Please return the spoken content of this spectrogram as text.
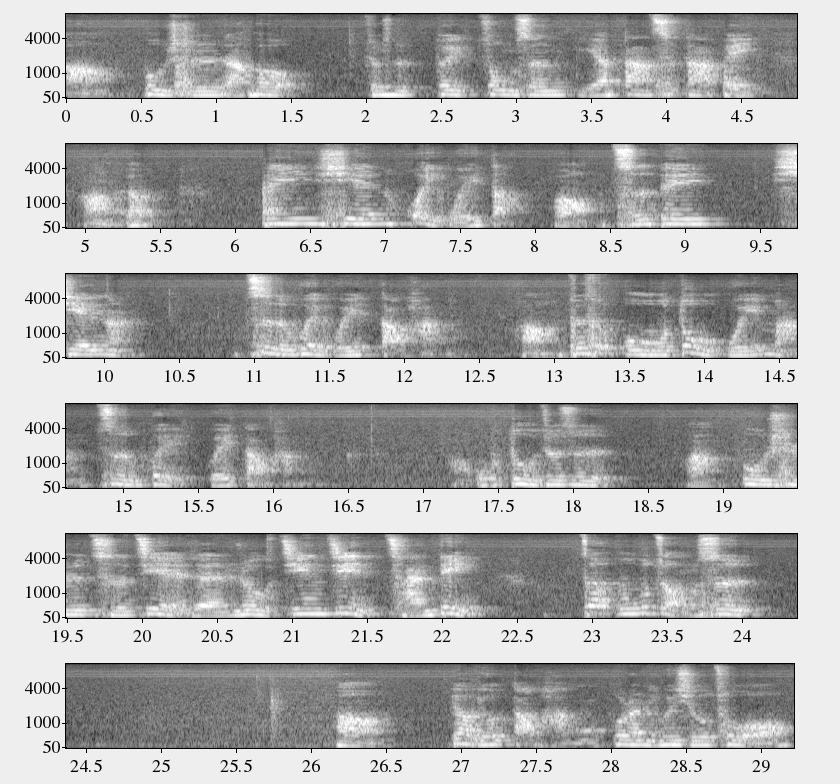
啊，布施，然后就是对众生也要大慈大悲啊，要。悲先慧为导哦，慈悲先呐，智慧为导航，啊，就是五度为盲，智慧为导航，啊，五度就是啊，布施、持戒、忍辱、精进、禅定，这五种是啊，要有导航哦，不然你会修错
